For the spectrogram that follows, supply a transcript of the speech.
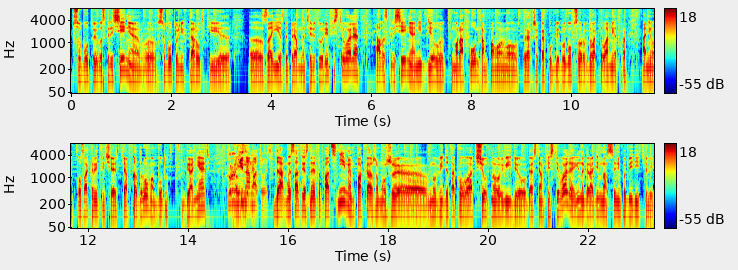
в субботу и воскресенье. В, в субботу у них короткие э, заезды прямо на территории фестиваля, а в воскресенье они делают марафон, там, по-моему, так же, как у бегунов, 42 километра. Они вот по закрытой части автодрома будут гонять. Круги наматывать. да, мы, соответственно, это подснимем, покажем уже, ну, в виде такого отчетного видео гостям фестиваля и наградим на сцене победителей.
